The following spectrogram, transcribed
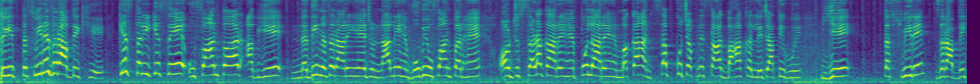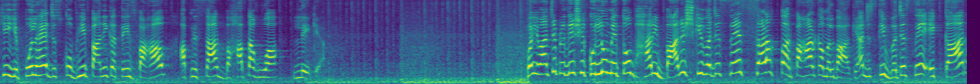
तो ये तस्वीरें जरा आप देखिए, किस तरीके से उफान पर अब ये नदी नज़र आ रही है, जो नाले हैं वो भी उफान पर हैं, और जो सड़क आ रहे हैं, पुल आ रहे हैं, मकान, सब कुछ अपने साथ बहा कर ले जाते हुए ये तस्वीरें, जरा आप देखिए, ये पुल है जिसको भी पानी का तेज बहाव अपने साथ बहाता हुआ ले गया। वही हिमाचल प्रदेश के कुल्लू में तो भारी बारिश की वजह से सड़क पर पहाड़ का मलबा आ गया, जिसकी वजह से एक कार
